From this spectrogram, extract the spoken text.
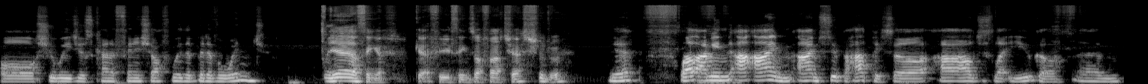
or should we just kind of finish off with a bit of a whinge? Yeah, I think I get a few things off our chest, should we? Yeah. Well, I mean, I, I'm I'm super happy, so I'll just let you go. Um,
